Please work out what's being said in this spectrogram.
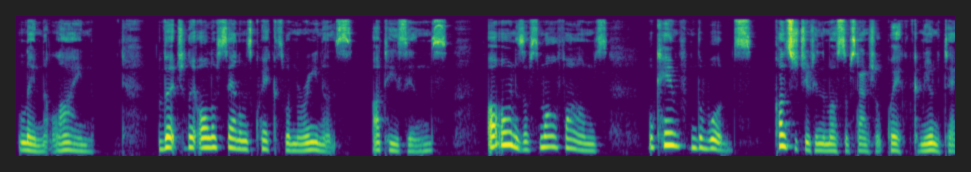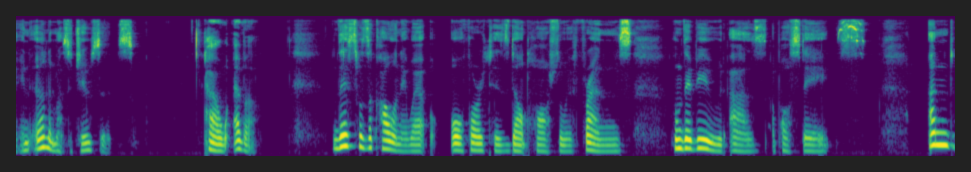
Lynn Line. Virtually all of Salem's Quakers were mariners, artisans, or owners of small farms who came from the woods, constituting the most substantial Quaker community in early Massachusetts. However, this was a colony where authorities dealt harshly with friends whom they viewed as apostates. And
